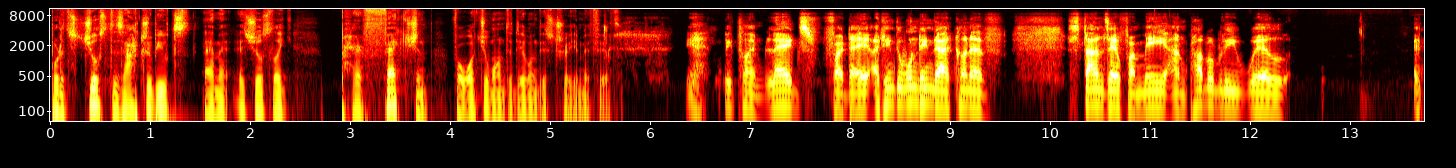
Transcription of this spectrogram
but it's just his attributes, Emmet. It's just like perfection for what you want to do in this tree in midfield. Yeah, big time legs for day. I think the one thing that kind of stands out for me and probably will. It,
